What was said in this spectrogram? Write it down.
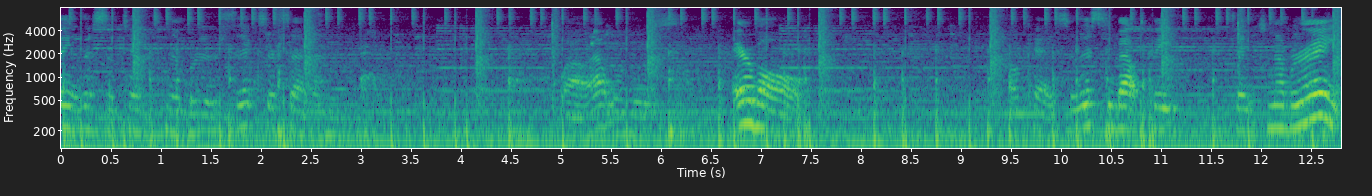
Think this is attempt number six or seven. Wow, that one was airball. Okay, so this is about to be attempt number eight.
